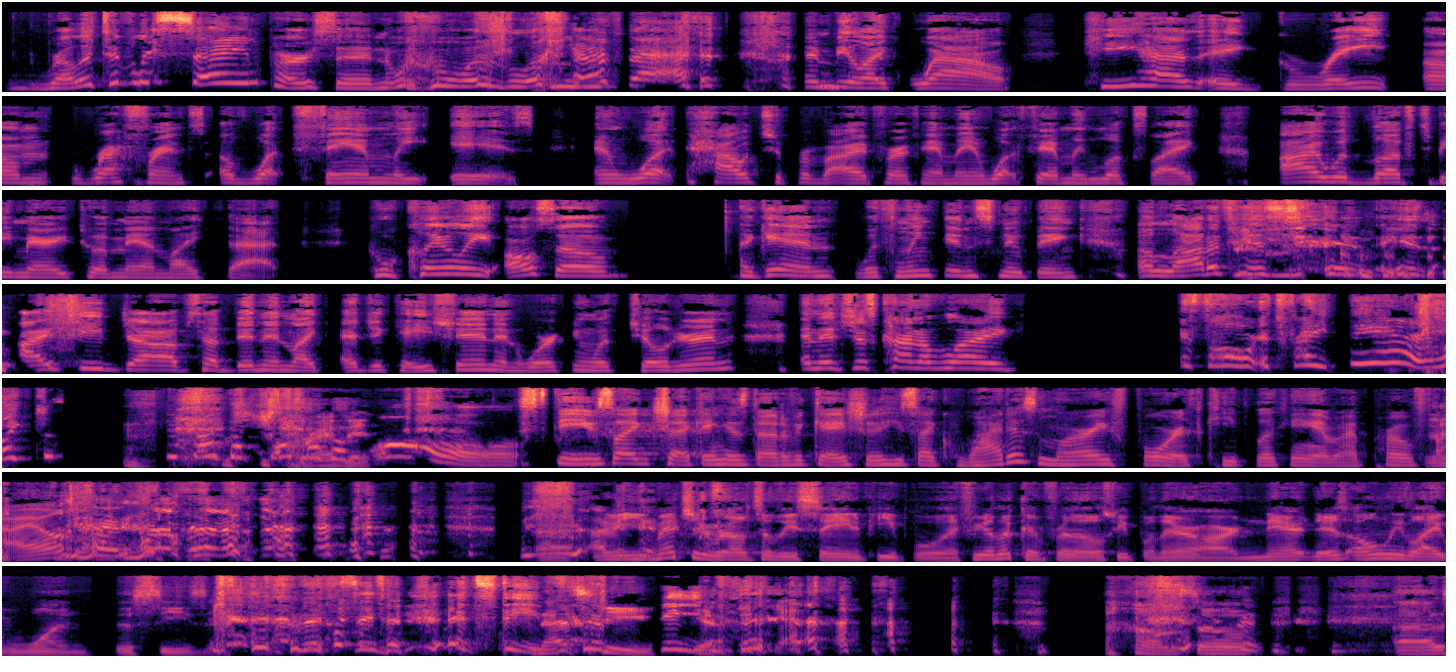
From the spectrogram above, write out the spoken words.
relatively sane person would look mm-hmm. at that and be like, wow, he has a great um, reference of what family is and what how to provide for a family and what family looks like. I would love to be married to a man like that who clearly also again with LinkedIn snooping, a lot of his his IT jobs have been in like education and working with children and it's just kind of like it's all it's right there. Like just just grab it. Steve's like checking his notification. He's like, "Why does Mari Fourth keep looking at my profile?" uh, I mean, you mentioned relatively sane people. If you're looking for those people, there are ne- there's only like one this season. this season. It's Steve. And that's Steve. Steve. Yeah. um, so uh,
